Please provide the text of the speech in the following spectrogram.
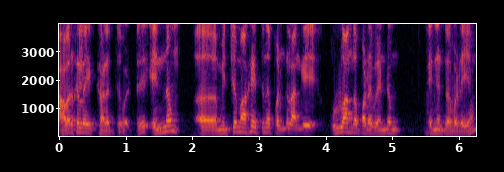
அவர்களை கலத்து விட்டு இன்னும் மிச்சமாக எத்தனை பெண்கள் அங்கே உள்வாங்கப்பட வேண்டும் என்கின்ற விடயம்.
